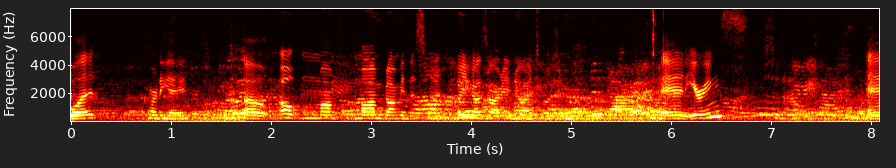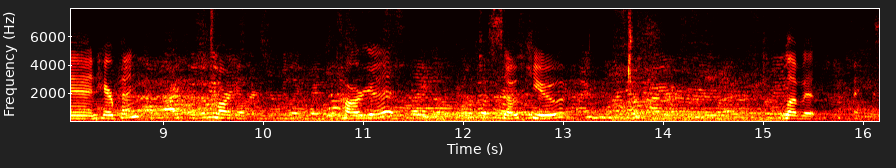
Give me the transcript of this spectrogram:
What? Cartier. Oh, Oh, mom, mom got me this one, but you guys already know. I told you. and earrings Chanel. and hairpin. Target. Target. So cute. Love it. Thanks.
